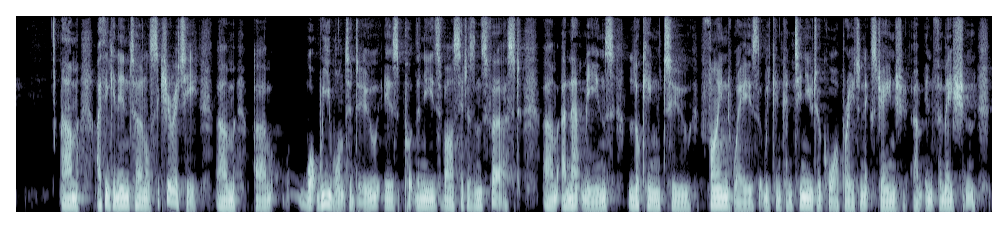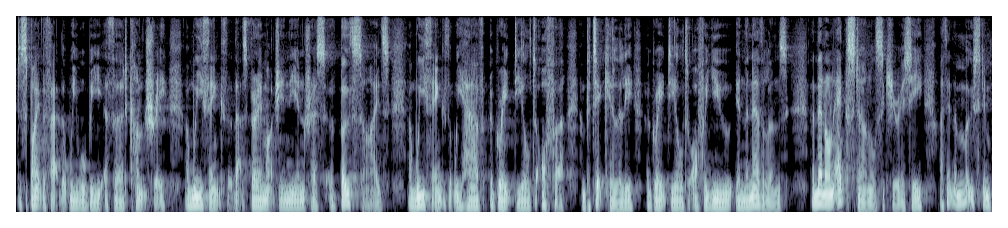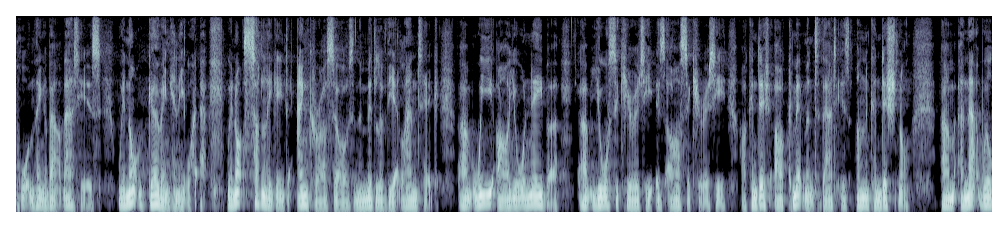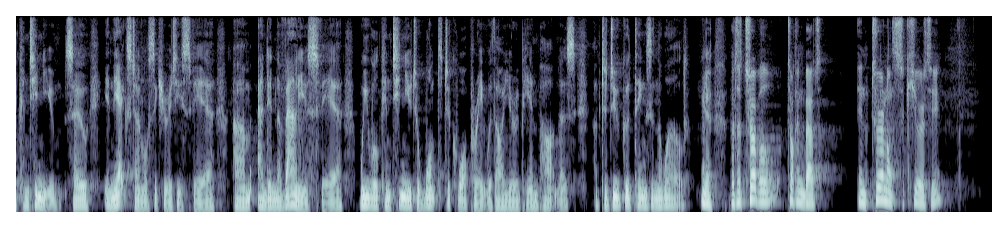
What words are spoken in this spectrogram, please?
Um, I think in internal security, um, um, what we want to do is put the needs of our citizens first. Um, and that means looking to find ways that we can continue to cooperate and exchange um, information, despite the fact that we will be a third country. And we think that that's very much in the interests of both sides. And we think that we have a great deal to offer, and particularly a great deal to offer you in the Netherlands. And then on external security, I think the most important thing about that is we're not going anywhere. We're not suddenly going to anchor ourselves ourselves in the middle of the Atlantic. Um, we are your neighbor. Um, your security is our security. Our our commitment to that is unconditional. Um, and that will continue. So in the external security sphere, um, and in the value sphere, we will continue to want to cooperate with our European partners uh, to do good things in the world. Yeah. But the trouble talking about internal security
